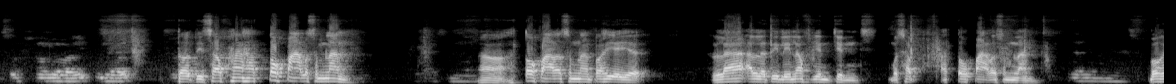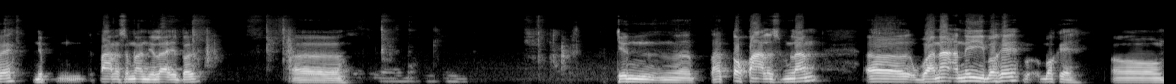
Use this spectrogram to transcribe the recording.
subhanallah to thì safha to 89. À, to 89 apa ya ya. La allati li nafyin jin musab to 89. Boleh nhập 89 như lại bớt. Ờ chừng uh, to 89 uh, wana ni boleh boleh. Oh.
